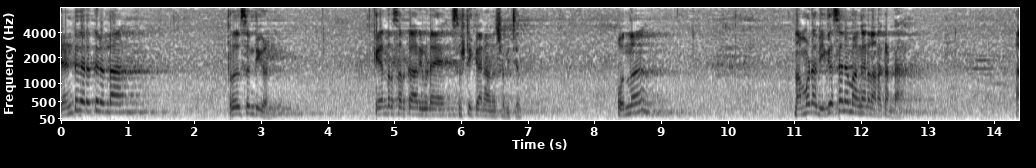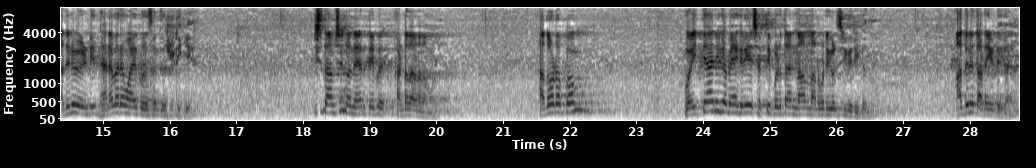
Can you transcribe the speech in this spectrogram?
രണ്ടു തരത്തിലുള്ള പ്രതിസന്ധികൾ കേന്ദ്ര സർക്കാർ ഇവിടെ സൃഷ്ടിക്കാനാണ് ശ്രമിച്ചത്. ഒന്ന് നമ്മുടെ വികസനം അങ്ങനെ നടക്കണ്ട. അതിനുവേണ്ടി ധനപരമായ പ്രതിസന്ധി സൃഷ്ടിക്കുക. വിശദാംശങ്ങൾ നേരത്തെ കണ്ടതാണ് നമ്മൾ. അതോടൊപ്പം വൈജ്ഞാനിക മേഖലയെ ശക്തിപ്പെടുത്താൻ നാം നടപടികൾ സ്വീകരിക്കുന്നു. അതിന് തടയിടുക.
